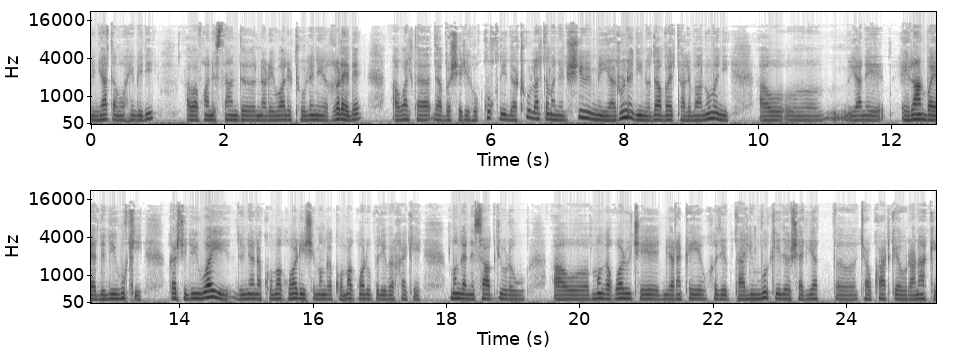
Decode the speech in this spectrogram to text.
دنیا ته مهمه دي او افغانستان د نړیوال ټولنې غړی دی اول ته د بشري حقوق دي د ټول تل منل شوی معیارونه دي نو دا باید طالبان ومني او یعنی اعلان باید د دې وکي کرچ دوی وای دنیا نه کومه غواړي چې موږ کومه غواړو په دې برخه کې موږ نصاب جوړو او موږ غواړو چې جنکه یو خځه تعلیم وکړي د شریعت چوکاټ کې او رڼا کې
